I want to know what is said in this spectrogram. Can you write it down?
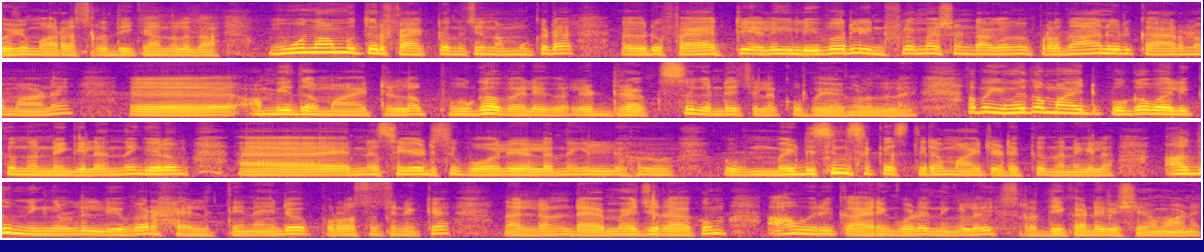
ഒഴിമാറാൻ ശ്രദ്ധിക്കുക എന്നുള്ളതാണ് മൂന്നാമത്തെ ഒരു ഫാക്ടർ എന്ന് വെച്ചാൽ നമുക്കിടെ ഒരു ഫാറ്റ് അല്ലെങ്കിൽ ലിവറിൽ ഇൻഫ്ലമേഷൻ ഉണ്ടാകുന്ന പ്രധാന ഒരു കാരണമാണ് അമിതമായിട്ടുള്ള പുകവലികൾ കണ്ട ചില ഉപയോഗങ്ങൾ എന്നുള്ളത്. അപ്പോൾ അമിതമായിട്ട് പുക വലിക്കുന്നുണ്ടെങ്കിൽ എന്തെങ്കിലും എൻ എസ് എയ്ഡ്സ് പോലെയുള്ള എന്തെങ്കിലും മെഡിസിൻസ് ഒക്കെ സ്ഥിരമായിട്ട് എടുക്കുന്നുണ്ടെങ്കിൽ അതും നിങ്ങളുടെ ലിവർ ഹെൽത്തിന് അതിന്റെ പ്രോസസ്സിനൊക്കെ നല്ലോണം ഡാമേജഡ് ആക്കും. ആ ഒരു കാര്യം കൂടെ നിങ്ങൾ ശ്രദ്ധിക്കേണ്ട വിഷയമാണ്.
